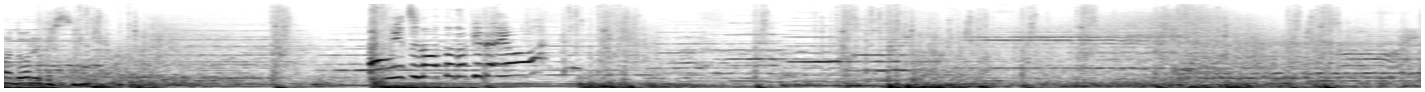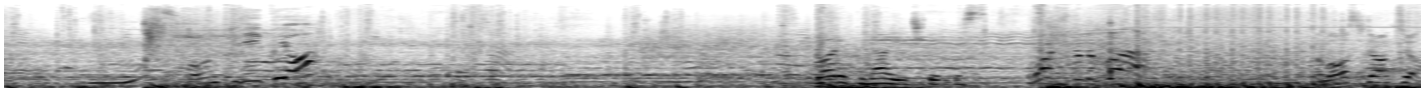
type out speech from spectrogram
はどれです？お水のお届けだよ。うん？本気で行くよ。悪くない位置取りです。I'm all stocked up.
